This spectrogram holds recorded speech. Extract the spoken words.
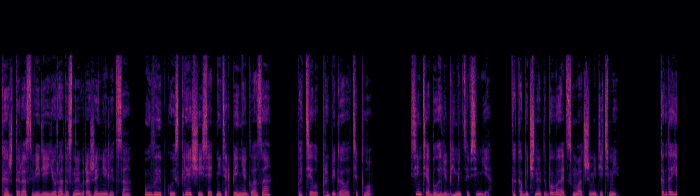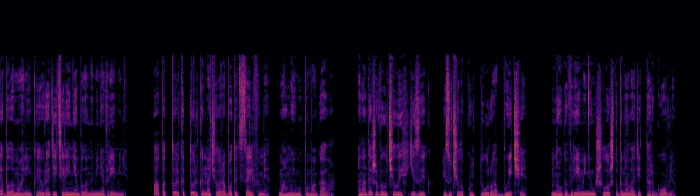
Каждый раз, видя ее радостное выражение лица, улыбку, искрящиеся от нетерпения глаза, по телу пробегало тепло. Синтия была любимицей в семье, как обычно это бывает с младшими детьми. Когда я была маленькой, у родителей не было на меня времени. Папа только-только начал работать с эльфами, мама ему помогала. Она даже выучила их язык, изучила культуру, обычаи. Много времени ушло, чтобы наладить торговлю.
